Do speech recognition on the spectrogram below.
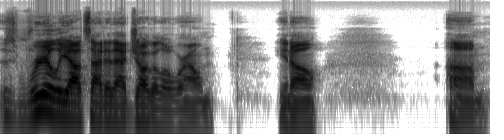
is really outside of that Juggalo realm, you know. Um,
